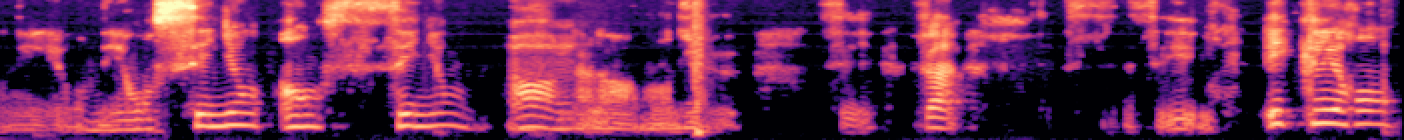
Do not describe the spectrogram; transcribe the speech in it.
on est, on est enseignant, enseignant. Oh là là, mon Dieu. C'est, enfin, c'est c'est éclairant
